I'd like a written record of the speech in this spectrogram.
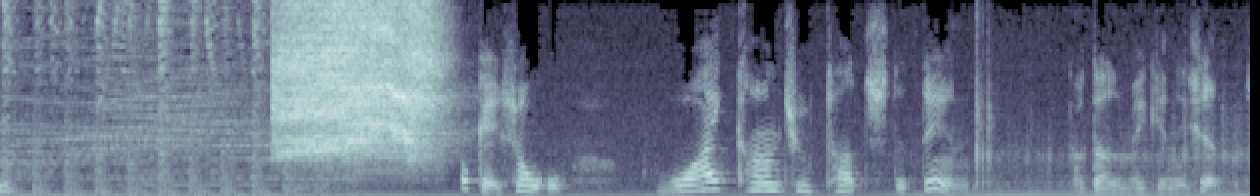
Thing. Okay, so why can't you touch the thing? That doesn't make any sense.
